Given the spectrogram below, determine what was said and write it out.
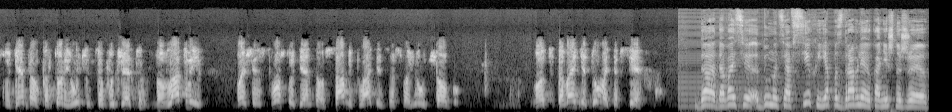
студентов, которые учатся бюджету. Но в Латвии большинство студентов сами платят за свою учебу. Вот давайте думать о всех. Да, давайте думать о всех. И я поздравляю, конечно же,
